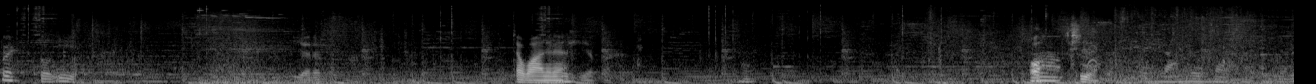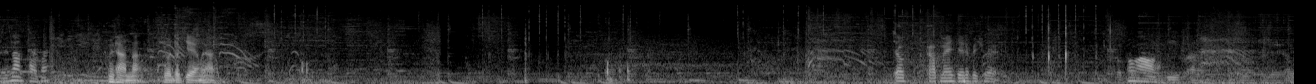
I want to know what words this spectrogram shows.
เฮ้ยโซอี้เฮียแล้วจะวานเลยนะ เฮียป่ะ อ้เชี่ยยางเริ่มหน่อยเลยนั่นไปปะไม่ทันละโยนตะแกรงไม่ทันเจ้ากลับแม่จะได้ไปช่วยต้องเอาดีกว่าเอาไปแล้ว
